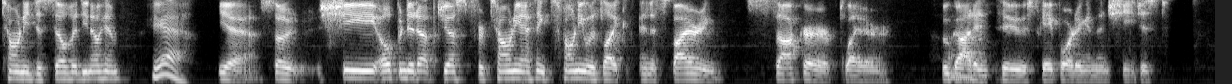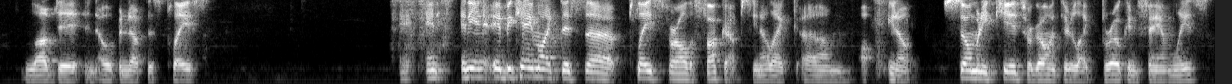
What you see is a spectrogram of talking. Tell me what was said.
Tony de Silva, do you know him? Yeah. Yeah. So she opened it up just for Tony. I think Tony was like an aspiring soccer player who got Wow. into skateboarding and then she just loved it and opened up this place. And, and it it became like this uh, place for all the fuck ups, you know, like, um, you know, so many kids were going through like broken families.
